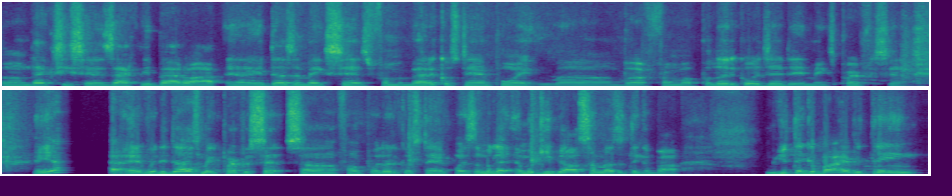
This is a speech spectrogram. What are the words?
Um, Lexi said exactly battle. Uh, it doesn't make sense from a medical standpoint, uh, but from a political agenda, it makes perfect sense. And yeah, it really does make perfect sense uh, from a political standpoint. So I'm gonna let, I'm gonna give y'all some other thing about. When you think about everything,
